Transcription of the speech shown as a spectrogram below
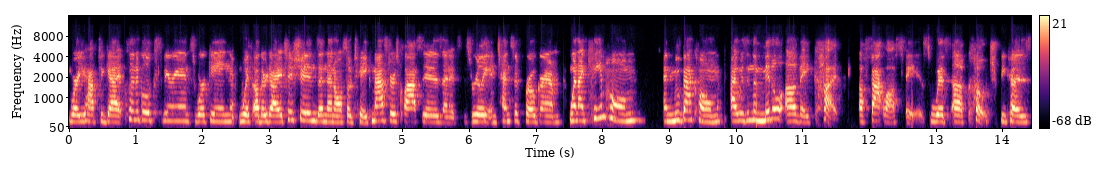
where you have to get clinical experience working with other dietitians and then also take master's classes. And it's this really intensive program. When I came home and moved back home, I was in the middle of a cut a fat loss phase with a coach because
